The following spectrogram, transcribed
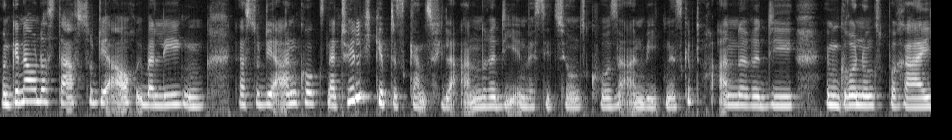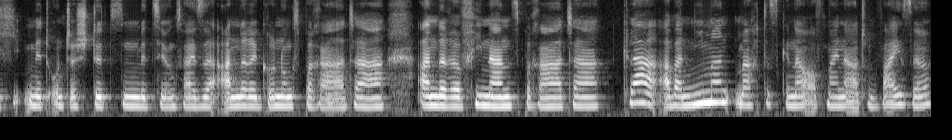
Und genau das darfst du dir auch überlegen, dass du dir anguckst. Natürlich gibt es ganz viele andere, die Investitionskurse anbieten. Es gibt auch andere, die im Gründungsbereich mit unterstützen, beziehungsweise andere Gründungsberater, andere Finanzberater. Klar, aber niemand macht es genau auf meine Art und Weise.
